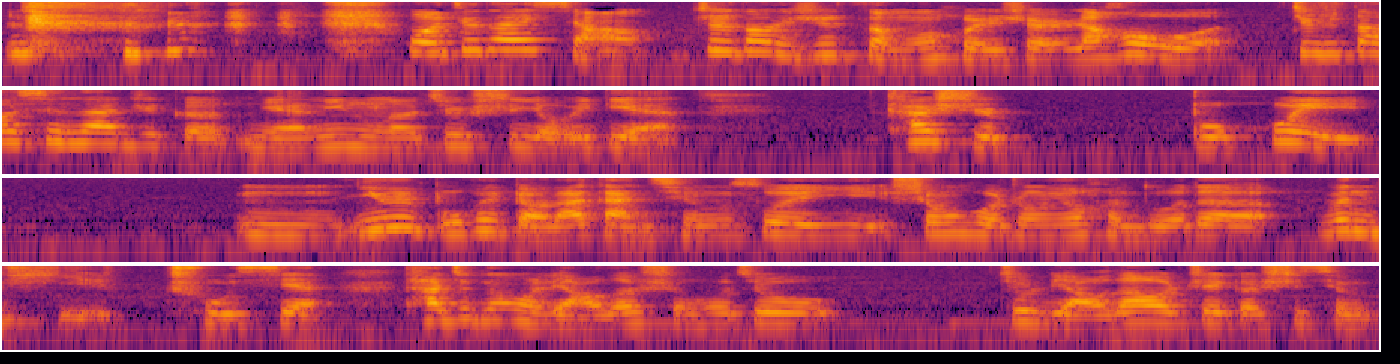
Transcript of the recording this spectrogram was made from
我就在想这到底是怎么回事儿。然后我就是到现在这个年龄了，就是有一点开始不会，嗯，因为不会表达感情，所以生活中有很多的问题出现。他就跟我聊的时候就。就聊到这个事情，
